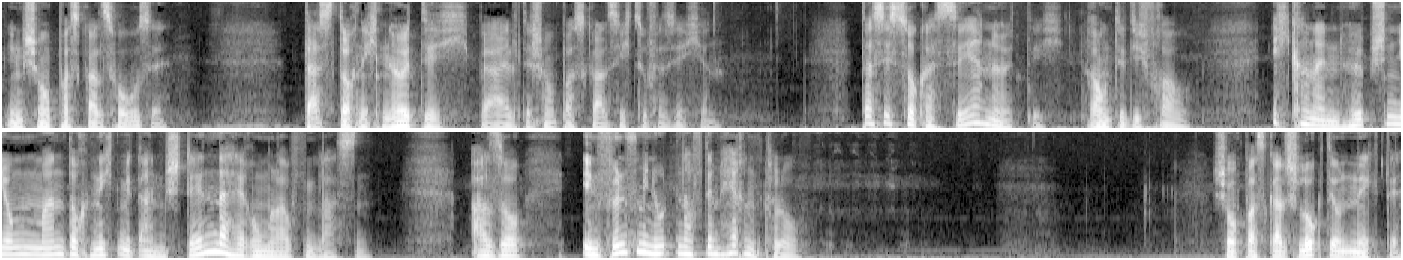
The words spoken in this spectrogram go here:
in Jean Pascals Hose. Das ist doch nicht nötig, beeilte Jean Pascal sich zu versichern. Das ist sogar sehr nötig, raunte die Frau. Ich kann einen hübschen jungen Mann doch nicht mit einem Ständer herumlaufen lassen. Also in fünf Minuten auf dem Herrenklo. Jean Pascal schluckte und nickte.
